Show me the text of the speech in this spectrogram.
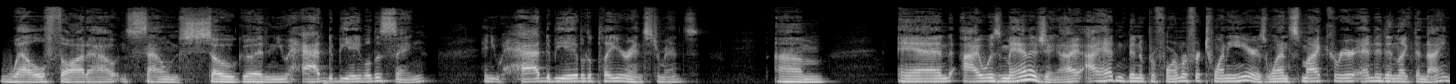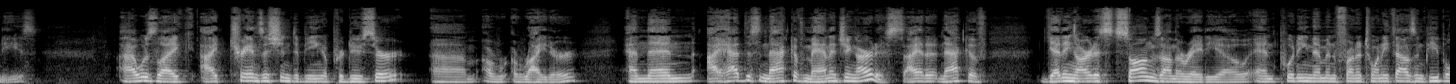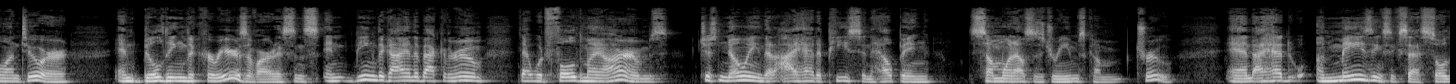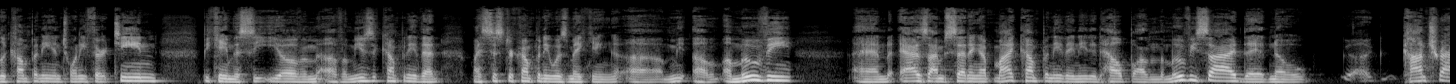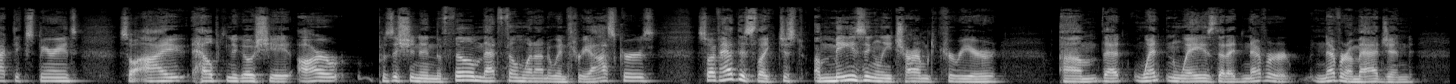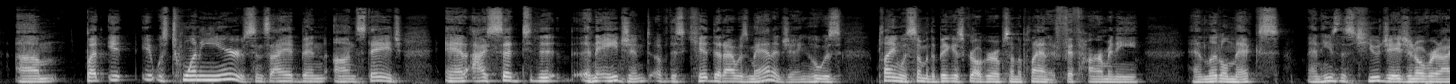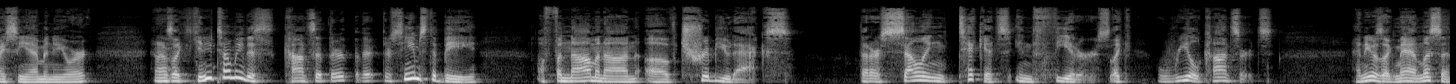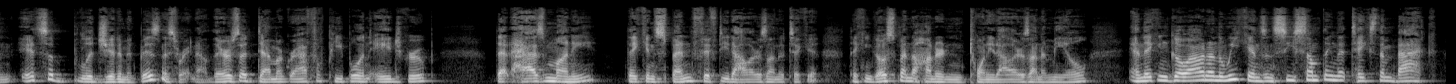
well thought out and sound so good, and you had to be able to sing, and you had to be able to play your instruments. Um, and I was managing. I, I hadn't been a performer for 20 years. Once my career ended in like the 90s, I was like, I transitioned to being a producer, um, a, a writer, and then I had this knack of managing artists. I had a knack of getting artists' songs on the radio and putting them in front of 20,000 people on tour and building the careers of artists and, and being the guy in the back of the room that would fold my arms, just knowing that I had a piece in helping someone else's dreams come true. And I had amazing success. Sold a company in 2013, became the CEO of a, of a music company that my sister company was making a, a, a movie. And as I'm setting up my company, they needed help on the movie side. They had no uh, contract experience. So I helped negotiate our position in the film. That film went on to win three Oscars. So I've had this like just amazingly charmed career um, that went in ways that I'd never never imagined. Um, but it it was 20 years since I had been on stage, and I said to the an agent of this kid that I was managing, who was playing with some of the biggest girl groups on the planet, Fifth Harmony and Little Mix, and he's this huge agent over at ICM in New York. And I was like, "Can you tell me this concept? There, there, there seems to be a phenomenon of tribute acts that are selling tickets in theaters, like real concerts." And he was like, man, listen, it's a legitimate business right now. There's a demographic of people, an age group that has money. They can spend $50 on a ticket. They can go spend $120 on a meal and they can go out on the weekends and see something that takes them back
